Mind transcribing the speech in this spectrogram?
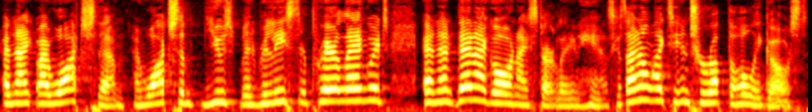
and I, I watch them and watch them use release their prayer language and then, then i go and i start laying hands because i don't like to interrupt the holy ghost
